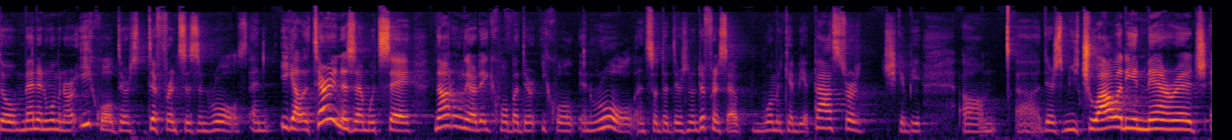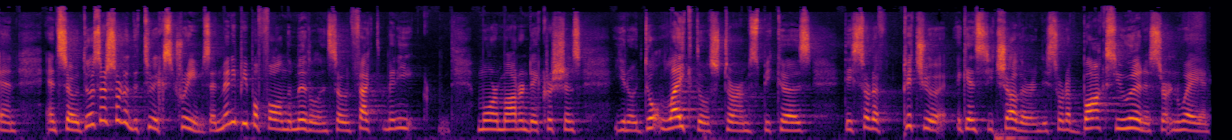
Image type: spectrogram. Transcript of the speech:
though men and women are equal, there's differences in roles. And egalitarianism would say not only are they equal, but they're equal in role, and so that there's no difference. A woman can be a pastor, she can be. Um, uh, there's mutuality in marriage, and and so those are sort of the two extremes. And many people fall in the middle. And so, in fact, many more modern day Christians, you know, don't like those terms because they sort of pit you against each other and they sort of box you in a certain way. And,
